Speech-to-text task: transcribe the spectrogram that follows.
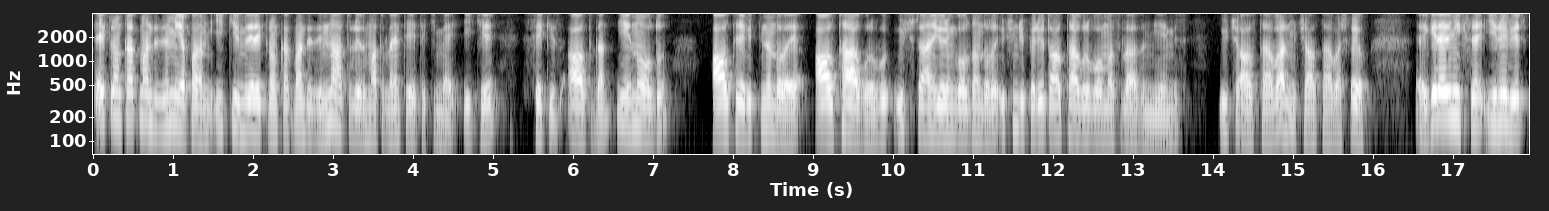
Elektron katman dizilimi yapalım. İlk 20'de elektron katman dizilimini hatırlıyordum. Hatırlayın TYT kimya 2, 8, 6'dan. Y ne oldu? 6 ile bittiğinden dolayı 6A grubu. 3 tane yörünge olduğundan dolayı 3. periyot 6A grubu olması lazım Y'miz. 3 6A var mı? 3 6A başka yok. E, gelelim X'e 21.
